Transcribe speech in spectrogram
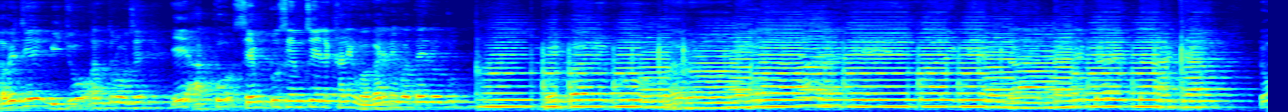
હવે જે બીજો અંતરો છે, એ આખો સેમ ટુ સેમ છે, એટલે ખાલી વગાડીને બતાવી દઉં છું. તો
